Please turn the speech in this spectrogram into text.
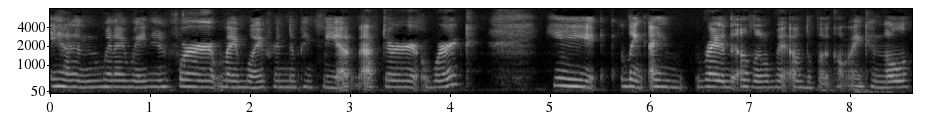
And when I waited for my boyfriend to pick me up after work, he, like, I read a little bit of the book on my Kindle.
